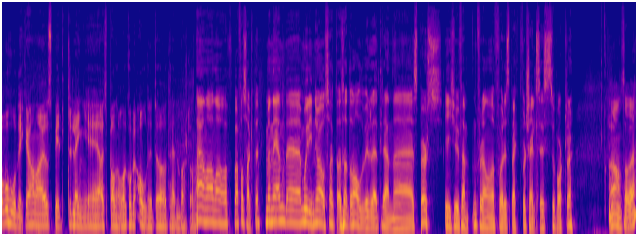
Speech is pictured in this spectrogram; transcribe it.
Overhodet ikke. Han har jo spilt lenge i Spanjol og kommer aldri til å trene Barcelona. Nei, han, han har i hvert fall sagt det. Men igjen, eh, Mourinho har også sagt at han aldri ville trene Spurs i 2015 fordi han får respekt for Chelseas supportere. Ja, han sa det?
